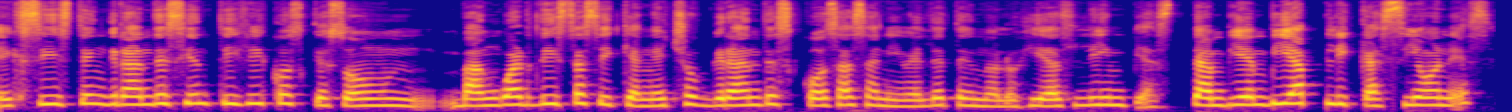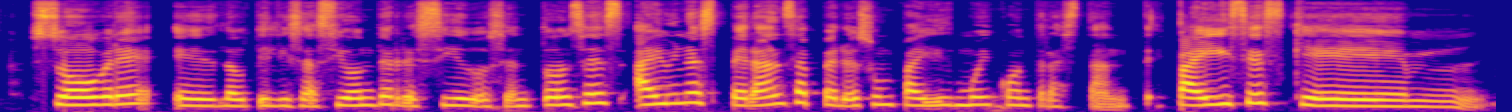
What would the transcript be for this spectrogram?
Existen grandes científicos que son vanguardistas y que han hecho grandes cosas a nivel de tecnologías limpias. También vi aplicaciones sobre eh, la utilización de residuos. Entonces hay una esperanza, pero es un país muy contrastante. Países que mm,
